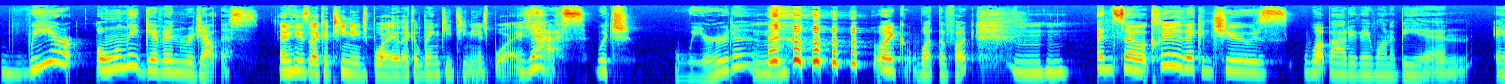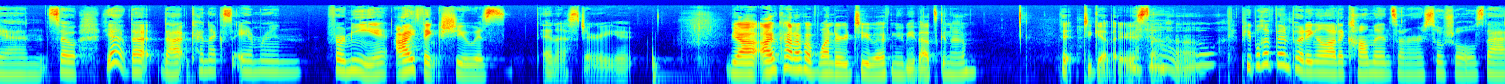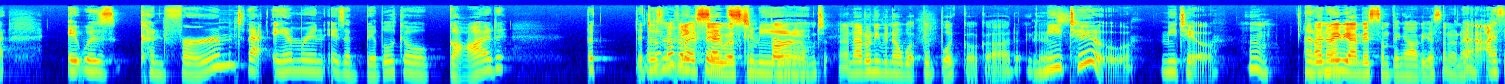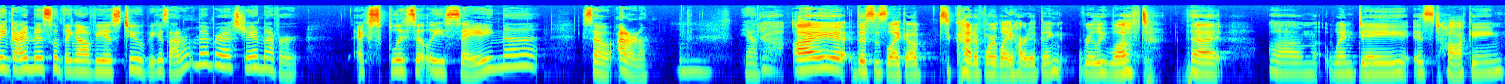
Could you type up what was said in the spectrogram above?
we are only given Rigelus. And he's like a teenage boy, like a lanky teenage boy. Yes, which weird. Mm-hmm. like what the fuck? And so clearly they can choose what body they want to be in, and so yeah, that that connects Amren for me. I think she was an Asteri. Yeah, I've kind of have wondered too if maybe that's gonna fit together somehow. People have been putting a lot of comments on our socials that it was confirmed that Amren is a biblical god, but that I don't doesn't know that make I'd say it was sense to me. confirmed, and I don't even know what biblical god. I guess. Me too. Me too. Hmm. I don't know. maybe I missed something obvious. I don't know. I think I missed something obvious too because I don't remember SJM ever explicitly saying that. So I don't know. Mm. Yeah. I this is like a kind of more lighthearted thing. Really loved that um, when Day is talking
